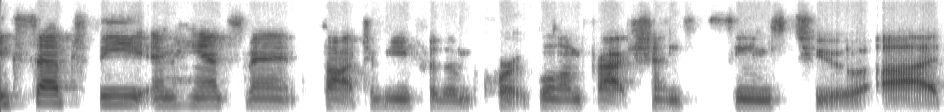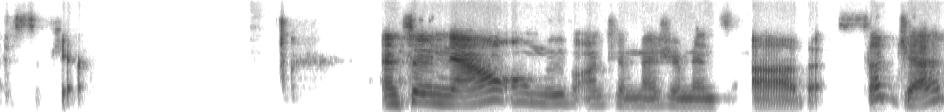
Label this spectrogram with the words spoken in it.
except the enhancement thought to be for the quark gluon fractions seems to uh, disappear. And so now I'll move on to measurements of subjets.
